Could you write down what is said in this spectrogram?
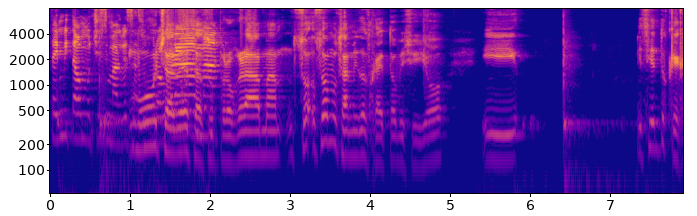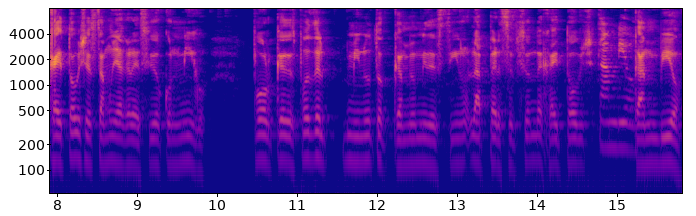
ha invitado muchísimas veces a su programa. Muchas veces a su programa. somos amigos Haitovich y yo. Y, y siento que Haitovich está muy agradecido conmigo. Porque después del minuto que cambió mi destino, la percepción de Haitovich cambió. cambió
